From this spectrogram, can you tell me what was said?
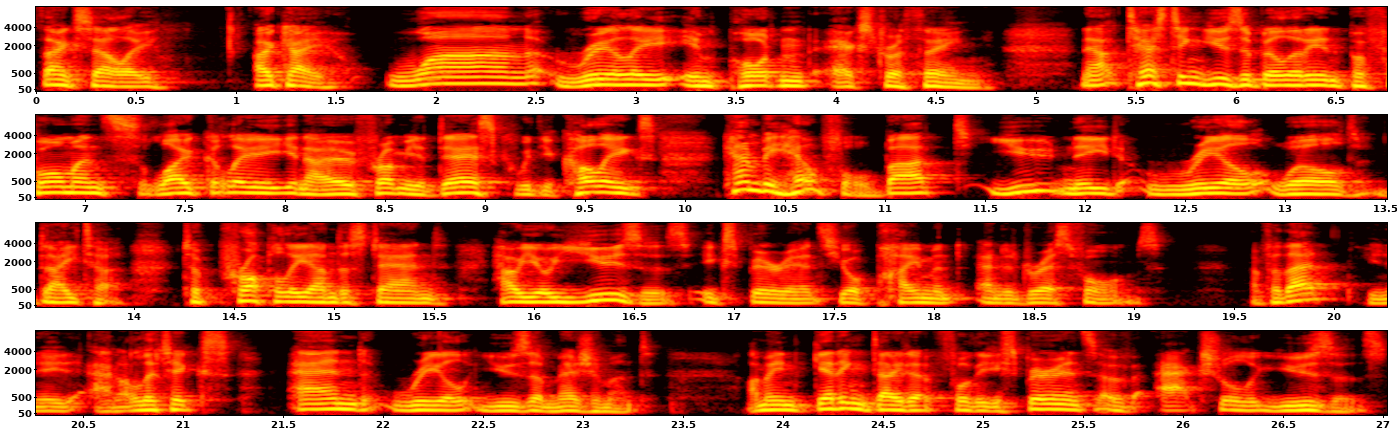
Thanks, Ali. Okay, one really important extra thing. Now, testing usability and performance locally, you know, from your desk with your colleagues can be helpful, but you need real world data to properly understand how your users experience your payment and address forms. And for that, you need analytics and real user measurement. I mean, getting data for the experience of actual users,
